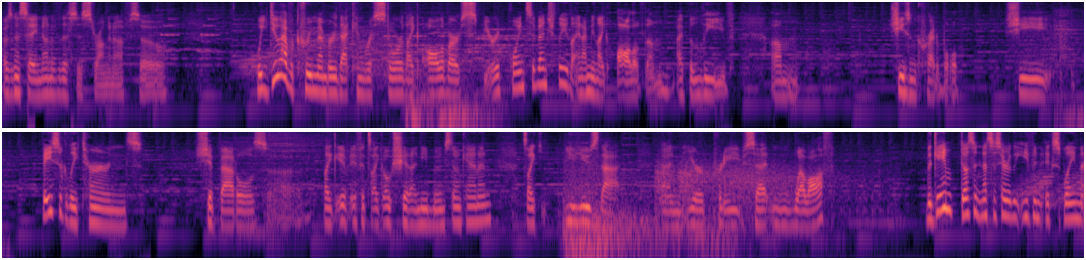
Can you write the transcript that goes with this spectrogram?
I was going to say, none of this is strong enough, so... We do have a crew member that can restore, like, all of our spirit points eventually, and I mean, like, all of them, I believe. Um, she's incredible. She basically turns ship battles, uh, like if, if it's like, oh shit, I need Moonstone Cannon, it's like you use that and you're pretty set and well off. The game doesn't necessarily even explain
